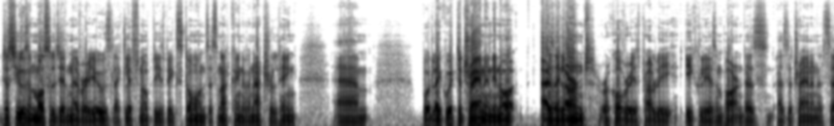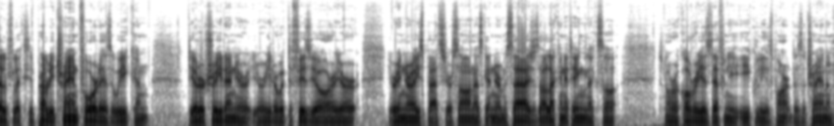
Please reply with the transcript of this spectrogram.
just using muscles you've never used, like lifting up these big stones. It's not kind of a natural thing. Um, but like with the training, you know, as I learned, recovery is probably equally as important as as the training itself. Like you probably train four days a week, and the other three then you're you're either with the physio or you're you're in your ice baths, your saunas, getting your massages, all that kind of thing. Like so, you know, recovery is definitely equally as important as the training.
